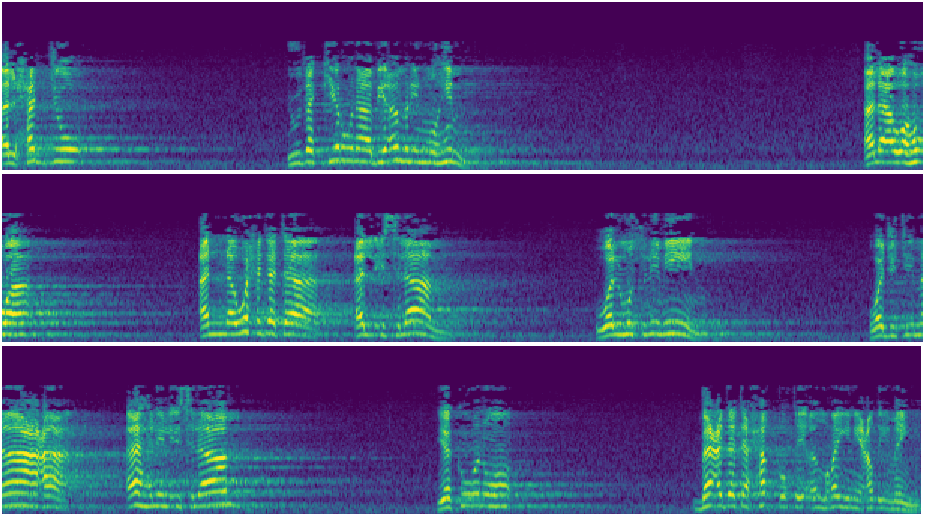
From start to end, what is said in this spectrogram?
الحج يذكرنا بأمر مهم ألا وهو أن وحدة الإسلام والمسلمين واجتماع أهل الإسلام يكون بعد تحقق أمرين عظيمين.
